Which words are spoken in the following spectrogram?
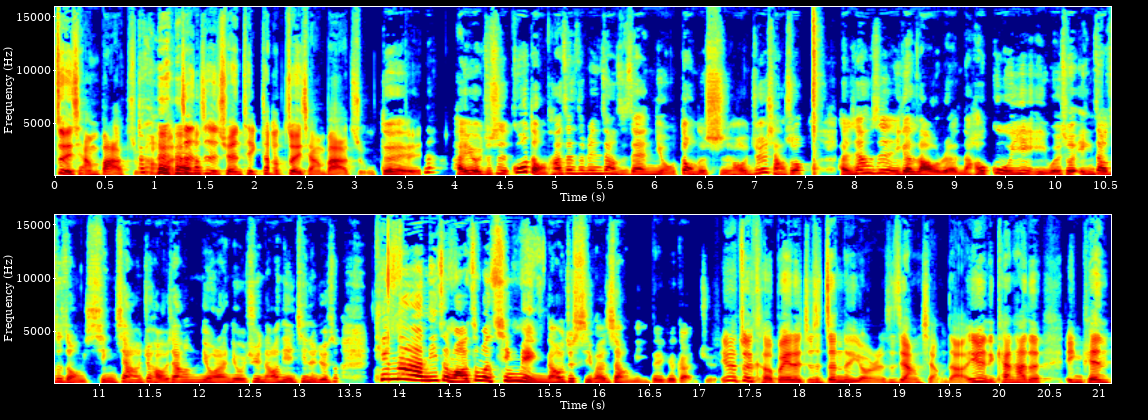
最强霸主，好吗？政治圈 TikTok 最强霸主。对，那还有就是郭董他在这边这样子在扭动的时候，你就会想说，很像是一个老人，然后故意以为说营造这种形象，就好像扭来扭去，然后年轻人就说：“天哪，你怎么这么亲民？”然后就喜欢上你的一个感觉。因为最可悲的就是真的有人是这样想的、因为你看他的影片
